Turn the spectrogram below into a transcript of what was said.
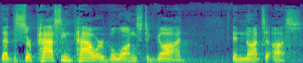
that the surpassing power belongs to God and not to us.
